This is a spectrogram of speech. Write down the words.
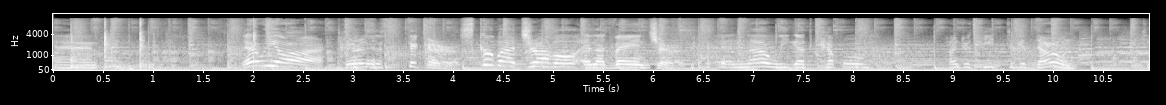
And there we are. There is a sticker. Scuba travel and adventure. and now we got a couple hundred feet to get down to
